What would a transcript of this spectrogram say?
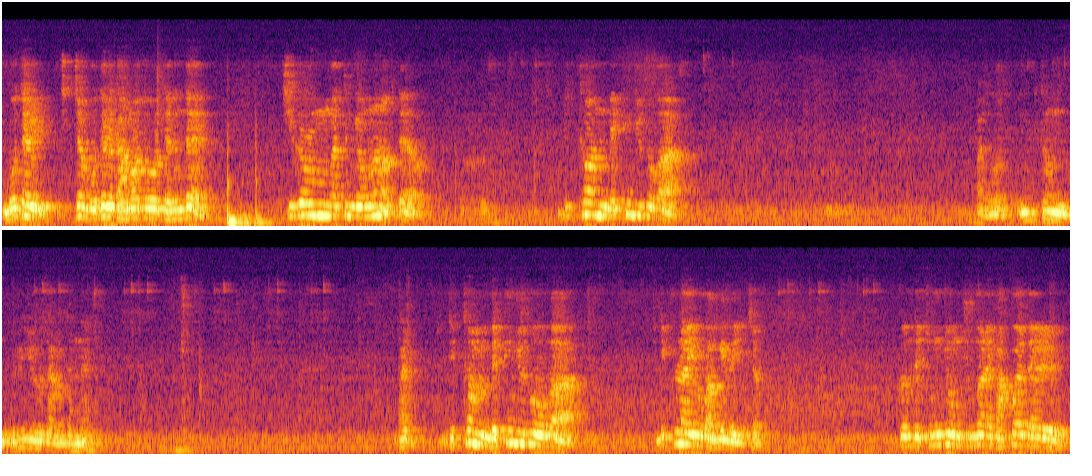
모델 직접 모델에 담아도 되는데 지금 같은 경우는 어때요? return mapping 주소가 아이고 return mapping 주소 잘못했네. 달- return mapping 주소가 reply로 가게 돼 있죠. 그런데 종종 중간에 바꿔야 될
